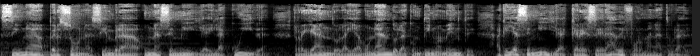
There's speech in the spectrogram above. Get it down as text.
si una persona siembra una semilla y la cuida, regándola y abonándola continuamente, aquella semilla crecerá de forma natural.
